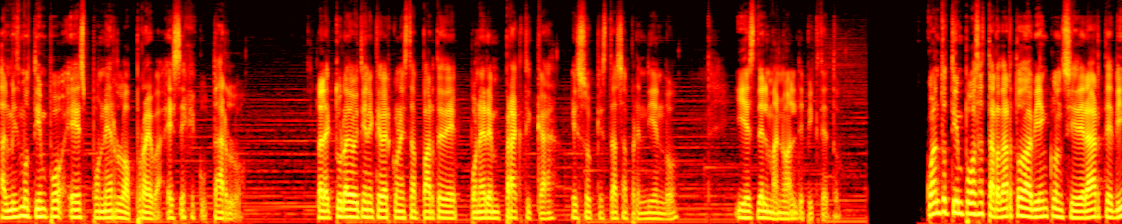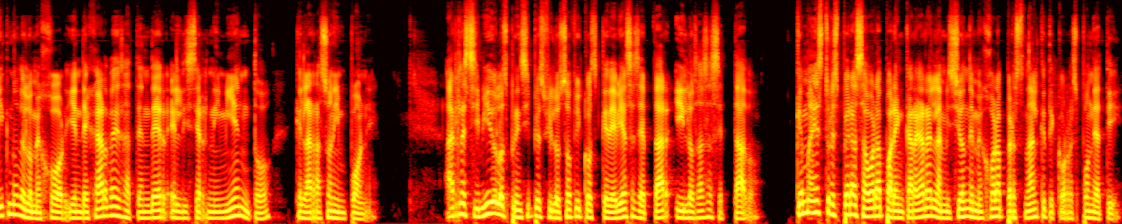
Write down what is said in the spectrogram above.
al mismo tiempo es ponerlo a prueba, es ejecutarlo. La lectura de hoy tiene que ver con esta parte de poner en práctica eso que estás aprendiendo y es del manual de Picteto. ¿Cuánto tiempo vas a tardar todavía en considerarte digno de lo mejor y en dejar de desatender el discernimiento que la razón impone? Has recibido los principios filosóficos que debías aceptar y los has aceptado. ¿Qué maestro esperas ahora para encargarle la misión de mejora personal que te corresponde a ti?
